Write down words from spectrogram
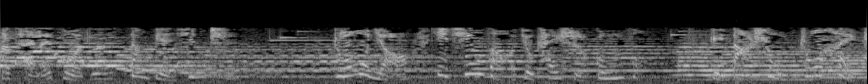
它采来果子当点心吃。啄木鸟一清早就开始了工作，给大树捉害虫。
